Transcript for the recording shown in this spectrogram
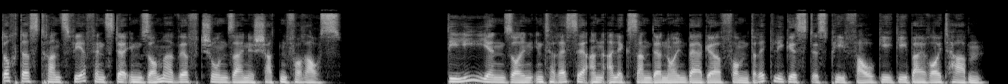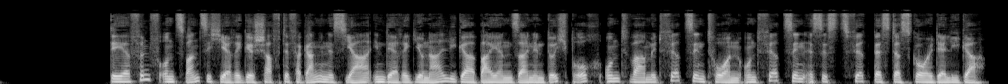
Doch das Transferfenster im Sommer wirft schon seine Schatten voraus. Die Lilien sollen Interesse an Alexander Neuenberger vom Drittligist des PVGG Bayreuth haben. Der 25-Jährige schaffte vergangenes Jahr in der Regionalliga Bayern seinen Durchbruch und war mit 14 Toren und 14 Assists viertbester Score der Liga.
